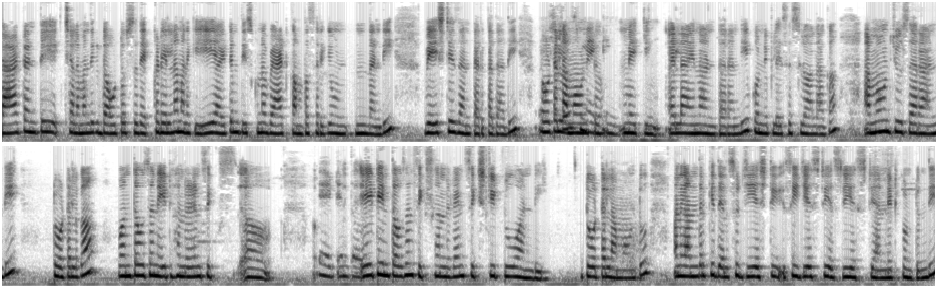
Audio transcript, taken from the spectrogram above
వ్యాట్ అంటే చాలా మందికి డౌట్ వస్తుంది. ఎక్కడ వెళ్ళినా మనకి ఏ ఐటెం తీసుకున్న వ్యాట్ కంపల్సరీగా ఉంటుందండి. వేస్టేజ్ అంటారు కదా అది. టోటల్ అమౌంట్. మేకింగ్ ఎలా అయినా అంటారండి కొన్ని ప్లేసెస్లో అలాగా. అమౌంట్ చూసారా అండి? టోటల్గా one thousand eight hundred and six eighteen thousand six hundred and sixty two అండి. టోటల్ అమౌంట్ మనకి అందరికీ తెలుసు జిఎస్టీ సిజిఎస్టీ ఎస్జిఎస్టీ అన్నిటికీ ఉంటుంది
